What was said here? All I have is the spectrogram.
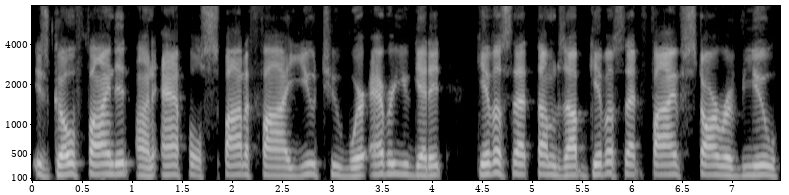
is go find it on Apple, Spotify, YouTube, wherever you get it. Give us that thumbs up, give us that five star review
